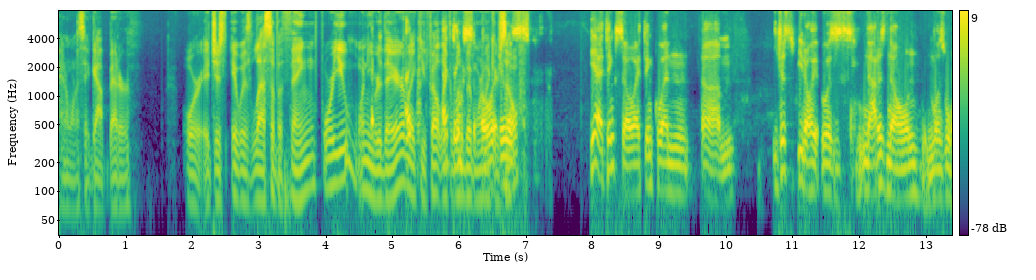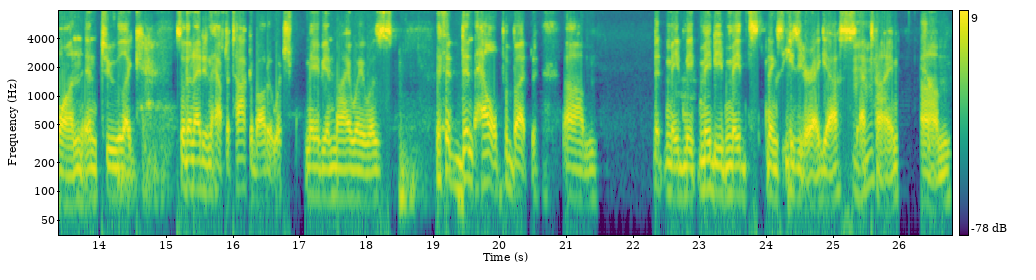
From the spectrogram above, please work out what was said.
I don't want to say got better, or it just it was less of a thing for you when you were there? Like you felt like I a little bit more like yourself. Was, yeah, I think so. I think when um, just you know it was not as known was one, and two like so then I didn't have to talk about it, which maybe in my way was it didn't help, but um, it made me maybe made things easier, I guess, mm-hmm. at time. Um,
